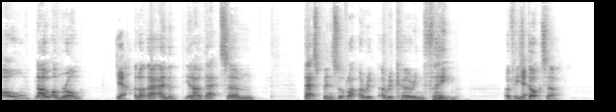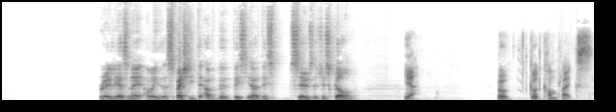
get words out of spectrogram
oh no, I'm wrong. yeah, and like that, and you know that's um, that's been sort of like a, re- a recurring theme of his Yeah. Doctor, really, hasn't it? I mean, especially th- uh, th- this you know this series that's just gone. yeah. Well, God Complex,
